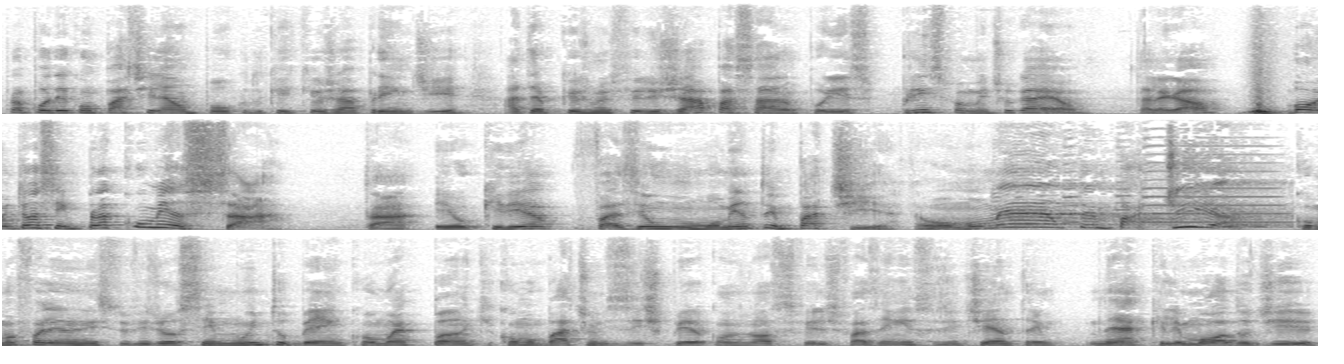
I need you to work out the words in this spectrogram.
para poder compartilhar um pouco do que, que eu já aprendi, até porque os meus filhos já passaram por isso, principalmente o Gael. Tá legal? Bom, então assim, para começar, tá? Eu queria fazer um momento empatia, tá bom? Momento empatia! Como eu falei no início do vídeo, eu sei muito bem como é punk, como bate um desespero quando os nossos filhos fazem isso. A gente entra em né, aquele modo de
